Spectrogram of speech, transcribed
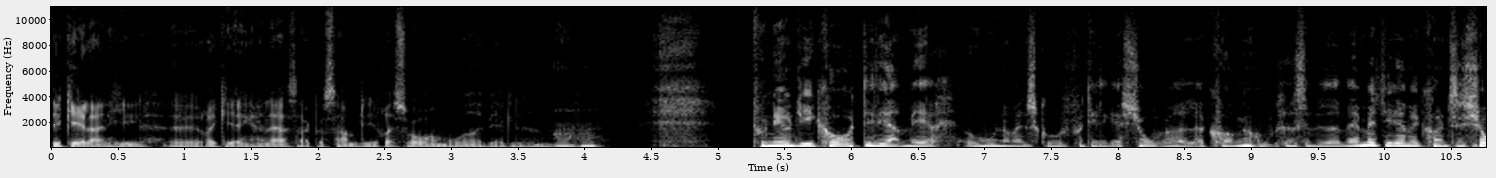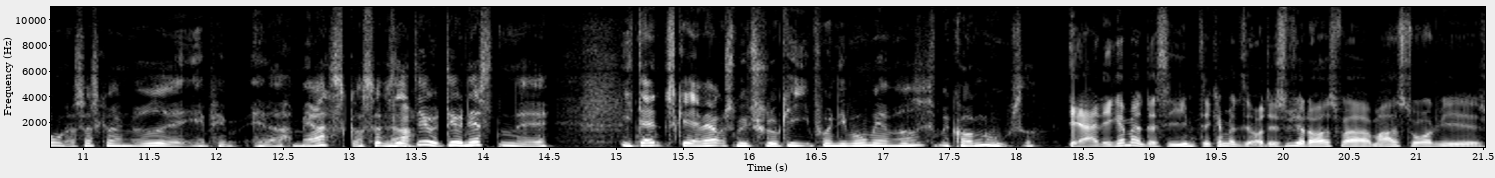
det gælder en hel øh, regering, han har sagt, og samtlige ressortområder i virkeligheden. Uh-huh. Du nævnte lige kort det der med, uh, når man skulle på delegationer eller kongehus og så videre. Hvad med det der med koncessioner? Så skal man møde øh, EP, eller Mærsk og så videre. Ja. Det, er jo, det er jo næsten øh, i dansk erhvervsmytologi på niveau med at møde med kongehuset. Ja, det kan man da sige. Det kan man, og det synes jeg da også var meget stort. Vi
